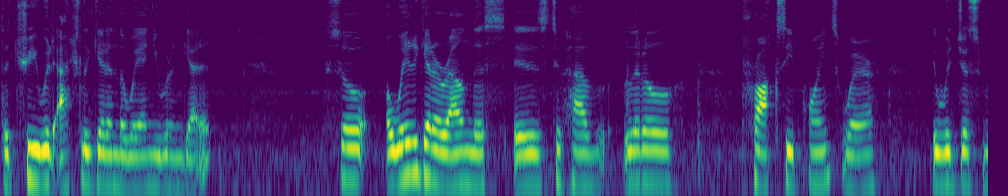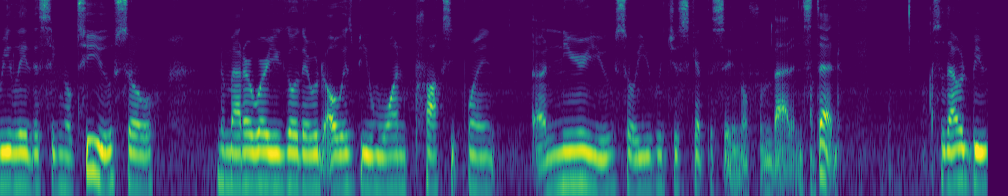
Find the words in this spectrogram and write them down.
the tree would actually get in the way and you wouldn't get it. So a way to get around this is to have little proxy points where it would just relay the signal to you. So no matter where you go, there would always be one proxy point uh, near you, so you would just get the signal from that instead. So that would be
